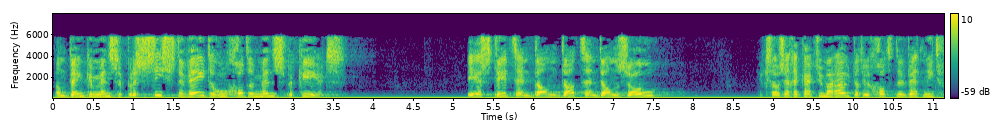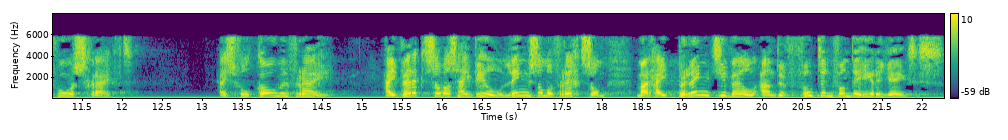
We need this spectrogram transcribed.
Dan denken mensen precies te weten hoe God een mens bekeert. Eerst dit en dan dat en dan zo. Ik zou zeggen, kijkt u maar uit dat u God de wet niet voorschrijft. Hij is volkomen vrij. Hij werkt zoals hij wil, linksom of rechtsom, maar hij brengt je wel aan de voeten van de Heere Jezus.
